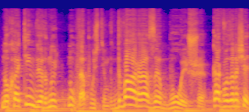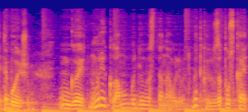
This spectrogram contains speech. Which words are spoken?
но хотим вернуть, ну, допустим, в два раза больше. Как возвращать ты будешь? Он говорит, ну, рекламу будем восстанавливать. Говорит, запускать.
